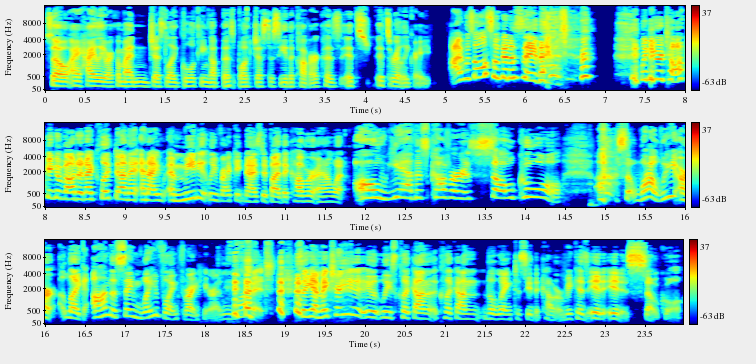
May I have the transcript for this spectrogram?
so I highly recommend just like looking up this book just to see the cover because it's it's really great. I was also to say that. when you were talking about it, I clicked on it and I immediately recognized it by the cover and I went, oh yeah, this cover is so cool. Uh, so wow, we are like on the same wavelength right here. I love it. so yeah, make sure you at least click on, click on the link to see the cover because it, it is so cool.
